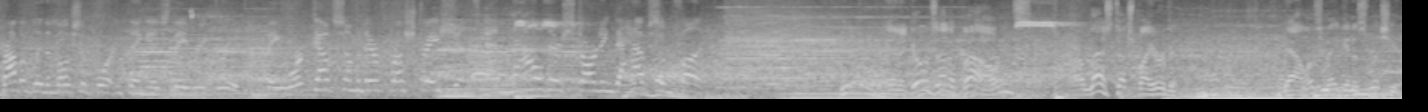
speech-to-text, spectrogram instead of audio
Probably the most important thing is they regroup. They worked out some of their frustrations, and now they're starting to have some fun. And it goes out of bounds. A last touch by Irving. Dallas making a switch here.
